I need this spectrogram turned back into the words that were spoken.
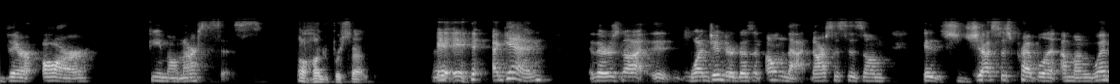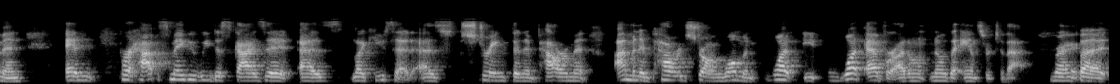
there are female narcissists. A hundred percent. It- it- again, there's not it, one gender doesn't own that. Narcissism it's just as prevalent among women, and perhaps maybe we disguise it as, like you said, as strength and empowerment. I'm an empowered, strong woman. What, whatever. I don't know the answer to that, Right. but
